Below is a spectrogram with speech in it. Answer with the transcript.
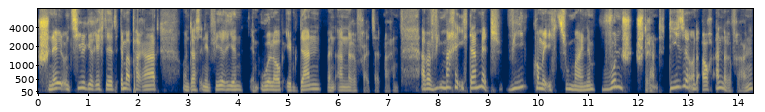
Schnell und zielgerichtet, immer parat und das in den Ferien, im Urlaub, eben dann, wenn andere Freizeit machen. Aber wie mache ich da mit? Wie komme ich zu meinem Wunschstrand? Diese und auch andere Fragen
